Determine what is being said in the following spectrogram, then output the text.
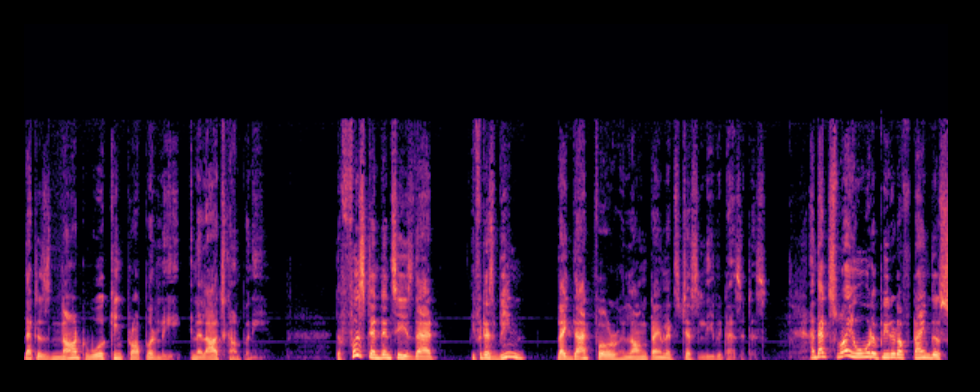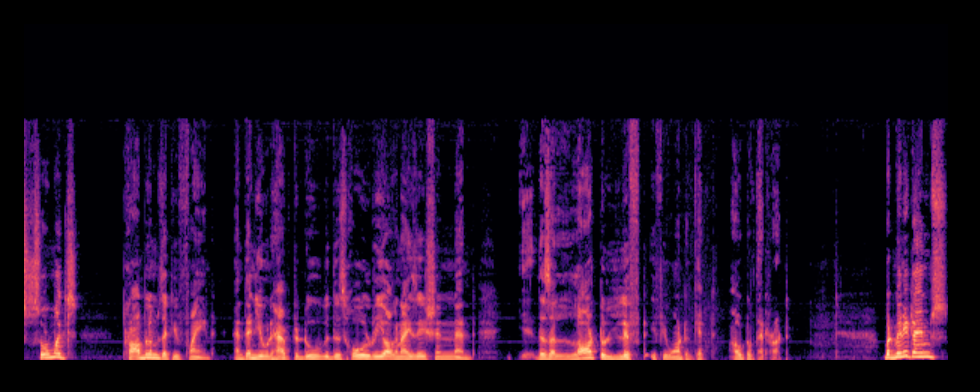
that is not working properly in a large company, the first tendency is that if it has been like that for a long time, let's just leave it as it is. And that's why over a period of time, there's so much problems that you find and then you would have to do with this whole reorganization and there's a lot to lift if you want to get out of that rut but many times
